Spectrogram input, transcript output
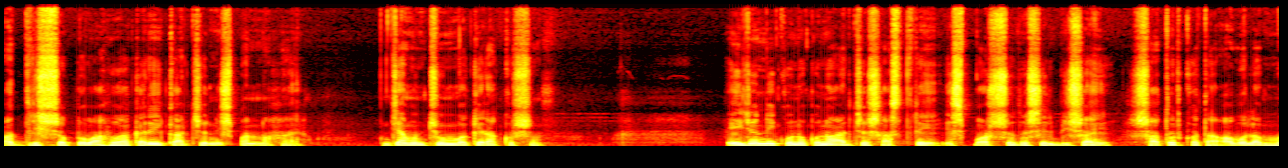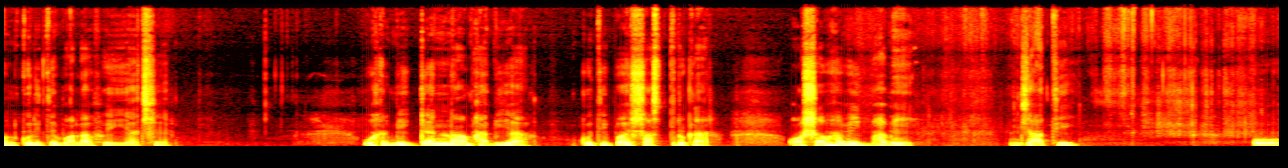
অদৃশ্য প্রবাহ আকারে এই কার্য নিষ্পন্ন হয়, যেমন চুম্বকের আকর্ষণ। এই জন্যই কোনো কোনো আর্য শাস্ত্রে স্পর্শদোষের বিষয়ে সতর্কতা অবলম্বন করিতে বলা হইয়াছে। উহার বিজ্ঞান না ভাবিয়া কতিপয় শাস্ত্রকার অস্বাভাবিকভাবে জাতি ও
